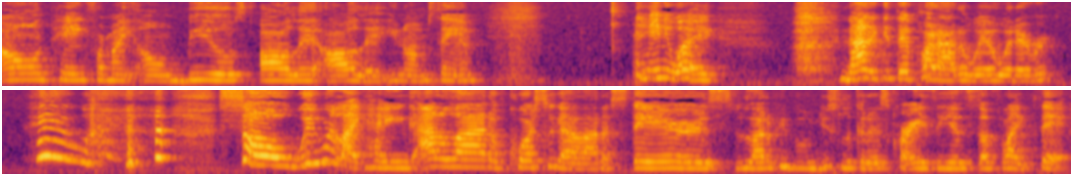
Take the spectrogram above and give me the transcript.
own, paying for my own bills, all that, all that. You know what I'm saying? Anyway, now to get that part out of the way or whatever. so we were like hanging out a lot. Of course, we got a lot of stares. A lot of people used to look at us crazy and stuff like that.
